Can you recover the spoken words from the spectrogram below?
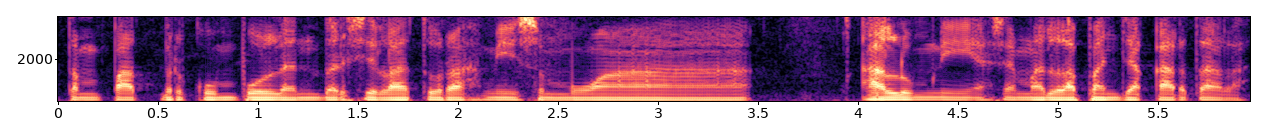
tempat berkumpul dan bersilaturahmi semua alumni SMA 8 Jakarta lah.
